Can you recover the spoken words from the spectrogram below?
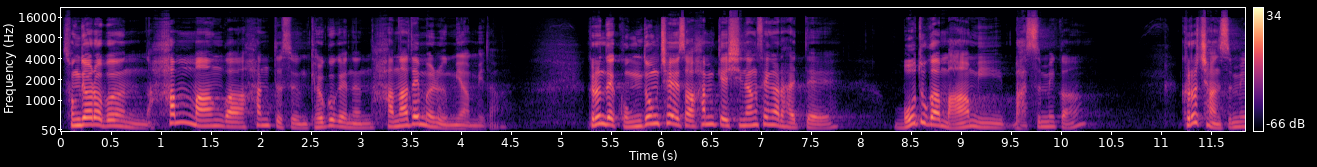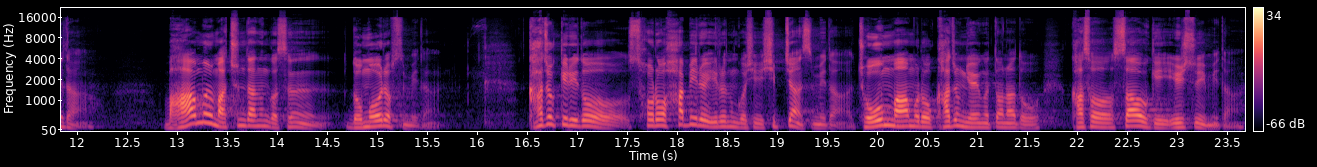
성도 여러분, 한 마음과 한 뜻은 결국에는 하나됨을 의미합니다. 그런데 공동체에서 함께 신앙생활을 할 때 모두가 마음이 맞습니까? 그렇지 않습니다. 마음을 맞춘다는 것은 너무 어렵습니다. 가족끼리도 서로 합의를 이루는 것이 쉽지 않습니다. 좋은 마음으로 가족 여행을 떠나도 가서 싸우기 일수입니다.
